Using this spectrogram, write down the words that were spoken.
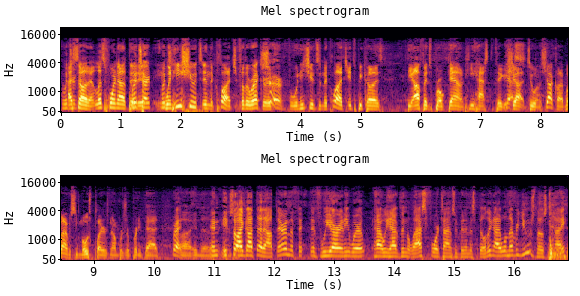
Which I are- saw that. Let's point out that which it- are- which- when he shoots in the clutch, for the record, Sure. when he shoots in the clutch, it's because the offense broke down. He has to take a Yes. shot too on the shot clock. But obviously, most players' numbers are pretty bad. Right. Uh, in the and in the so I got that out there, and the, if we are anywhere how we have been the last four times we've been in this building, I will never use those tonight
